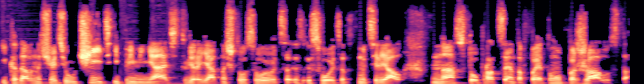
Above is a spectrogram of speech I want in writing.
И когда вы начнете учить и применять, то вероятность, что усвоится, усвоится этот материал на 100%. Поэтому, пожалуйста.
